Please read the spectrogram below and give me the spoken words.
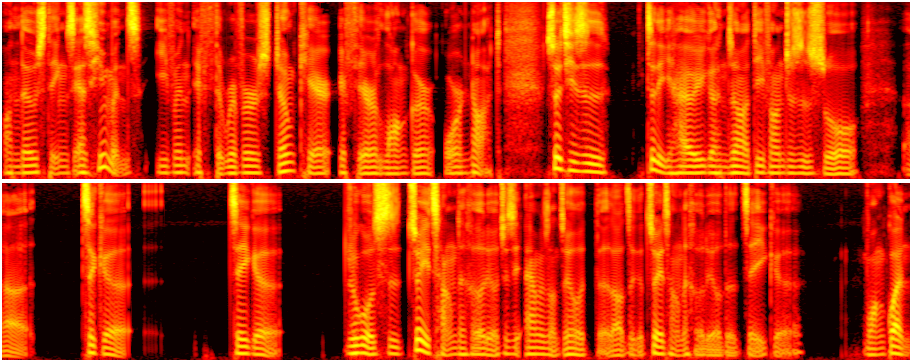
on those things as humans, even if the rivers don't care if they're longer or not. 所以其实这里还有一个很重要的地方，就是说，呃，这个这个如果是最长的河流，就是 Amazon 最后得到这个最长的河流的这一个王冠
